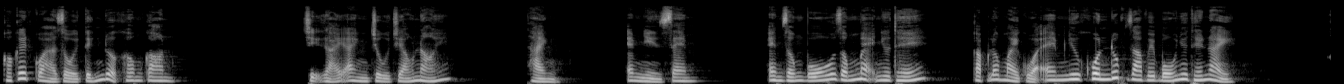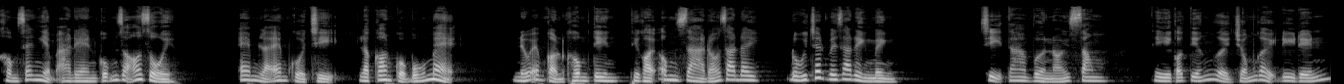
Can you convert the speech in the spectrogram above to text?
có kết quả rồi tính được không con? Chị gái anh trù chéo nói. Thành, Em nhìn xem. Em giống bố giống mẹ như thế. Cặp lông mày của em như khuôn đúc ra với bố như thế này. Không xét nghiệm ADN cũng rõ rồi. Em là em của chị, Là con của bố mẹ. Nếu em còn không tin Thì gọi ông già đó ra đây, Đối chất với gia đình mình. Chị ta vừa nói xong Thì có tiếng người chống gậy đi đến.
